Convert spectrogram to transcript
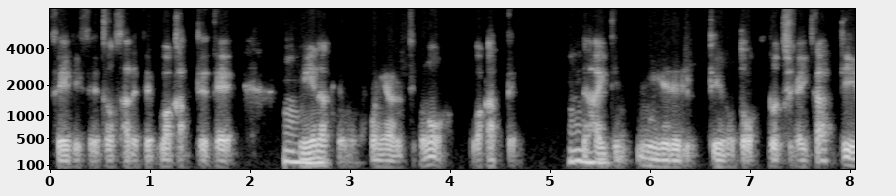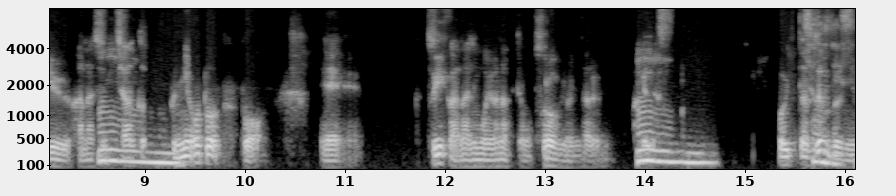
整理整頓されて分かってて、見えなくてもここにあるっていうのを分かって、うんで、履いて逃げれるっていうのと、どっちがいいかっていう話うん。にちゃんと国を落とすと、えー次から何も言わなくても揃うようになるわけです。うん。こういった全部に、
